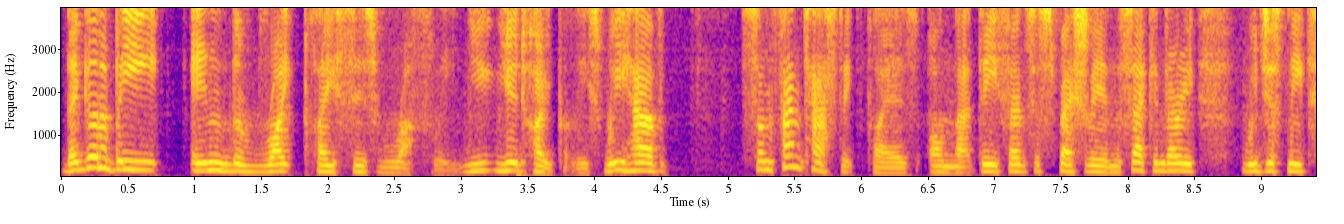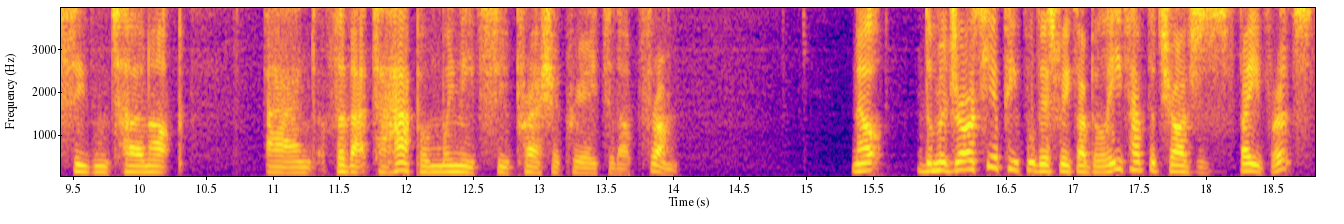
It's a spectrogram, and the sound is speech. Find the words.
they're going to be in the right places roughly. You, you'd hope at least. We have some fantastic players on that defense, especially in the secondary. We just need to see them turn up, and for that to happen, we need to see pressure created up front. Now, the majority of people this week, I believe, have the Chargers favourites.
